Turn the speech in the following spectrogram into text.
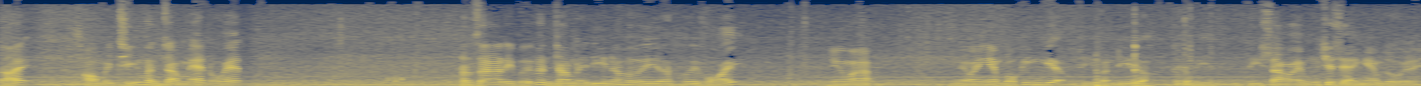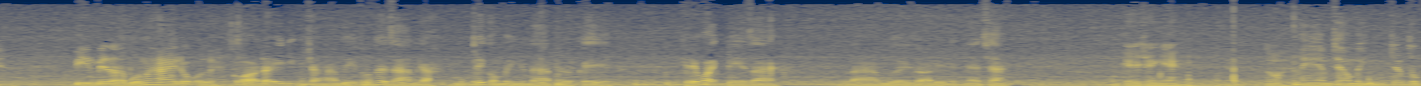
đấy 69% SOS thật ra thì với phần trăm này đi nó hơi ờ, hơi vói. Nhưng mà nếu anh em có kinh nghiệm thì vẫn đi được. Tại vì tại sao em cũng chia sẻ anh em rồi đấy. Pin bây giờ là 42 độ rồi, có ở đây thì cũng chẳng làm gì tốn thời gian cả. Mục đích của mình là đạt được cái kế hoạch đề ra là 10 giờ đến được Nha Trang. Ok cho anh em. Rồi, anh em theo mình tiếp tục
